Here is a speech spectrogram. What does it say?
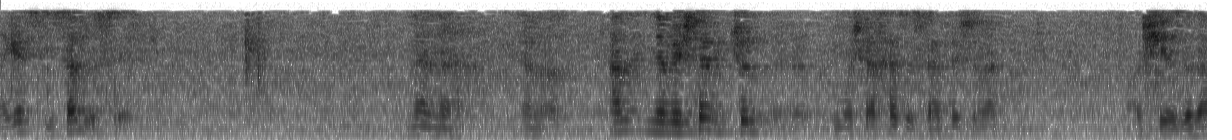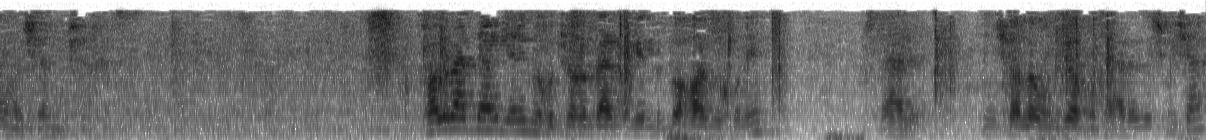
اگر سی ست و سه؟ نه نه. الان نوشتم چون مشخص صرفش من حاشیه زدم حاشیه مشخص. حالا بعد در میخود چون برمیگیم به بهار می‌خونیم بله. انشالله اونجا متعرضش میشن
